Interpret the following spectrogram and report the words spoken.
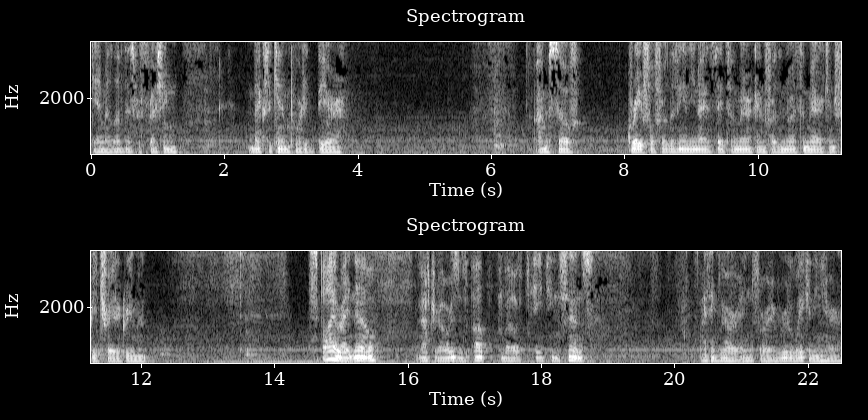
Damn, I love this refreshing Mexican imported beer. I'm so grateful for living in the United States of America and for the North American Free Trade Agreement. SPY right now, after hours, is up about 18 cents. I think we are in for a rude awakening here.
